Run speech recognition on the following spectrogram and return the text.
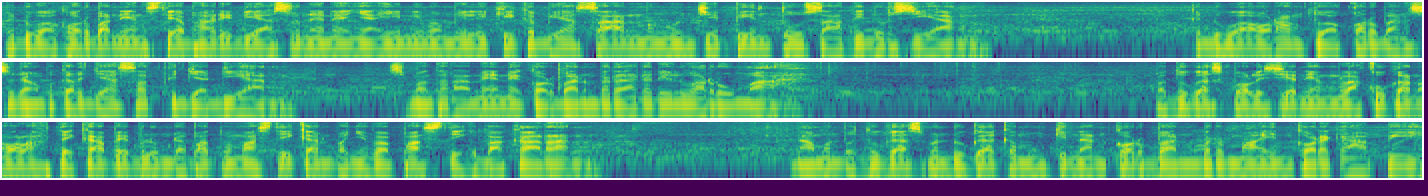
Kedua korban yang setiap hari diasuh neneknya ini memiliki kebiasaan mengunci pintu saat tidur siang. Kedua orang tua korban sedang bekerja saat kejadian, sementara nenek korban berada di luar rumah. Petugas kepolisian yang melakukan olah TKP belum dapat memastikan penyebab pasti kebakaran. Namun petugas menduga kemungkinan korban bermain korek api.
